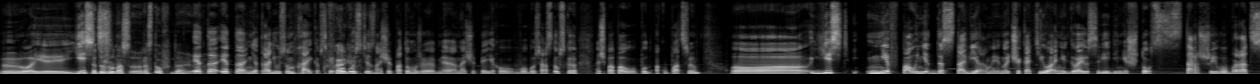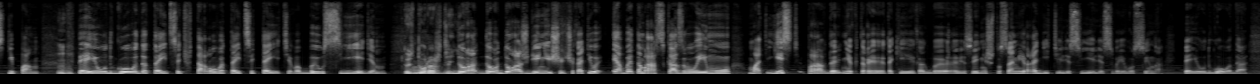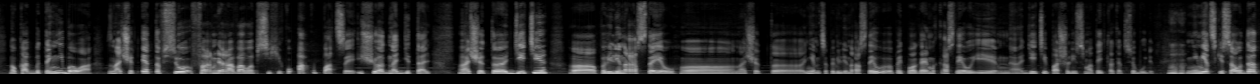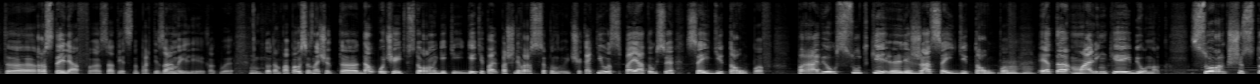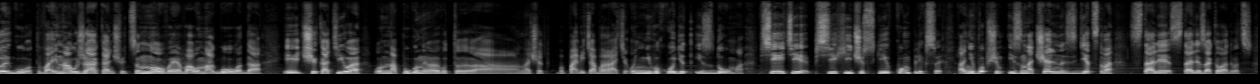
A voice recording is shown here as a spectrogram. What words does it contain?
Э, Есть... это же у нас э, Ростов, да? Это, это, нет, родился он в Харьковской В Харькове. области, значит, потом уже, э, значит, переехал в область Ростовскую, значит, попал под оккупацию. Э, Есть не вполне достоверные, но Чикатило о них говорил сведения, что старший его брат Степан в период голода 32-33 был съеден То есть до рождения. до, до, до рождения еще Чикатило, и об этом рассказывала ему мать. Есть, правда, некоторые такие как бы сведения, что сами родители съели своего сына период голода. Но как бы то ни было, значит, это все формировало психику. Оккупация, еще одна деталь. Значит, э, дети э, повели на расстрел, э, значит, э, немцы повели на расстрел, предполагаемых к расстрелу, и э, дети пошли смотреть, как это все будет. Немецкий солдат, э, расстреляв, э, соответственно, партизана или как бы кто там попался, значит, э, дал очередь в сторону детей. Дети по- пошли в рассыпную. Чикатило спрятался среди трупов провел сутки, лежа среди трупов. Это маленький ребенок. 46 год, война уже оканчивается, новая волна голода. И Чикатило, он напуганный, вот, э, а, значит, память о брате, он не выходит из дома. Все эти психические комплексы, они, в общем, изначально с детства стали, стали закладываться.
